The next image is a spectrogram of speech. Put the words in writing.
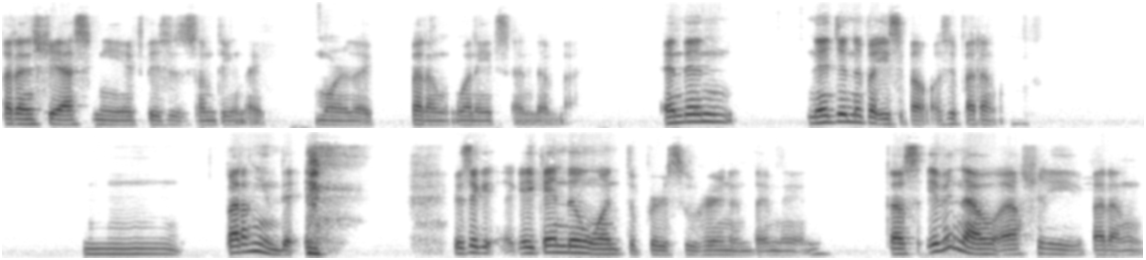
parang she asked me if this is something like, more like, parang one night stand na ba. And then, medyo napaisip ako kasi parang, mm, parang hindi. kasi I kind of want to pursue her nung time na yun. Tapos, even now, actually, parang,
